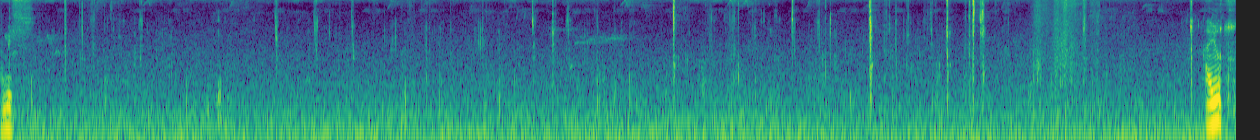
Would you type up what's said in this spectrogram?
Tamis. ayos.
